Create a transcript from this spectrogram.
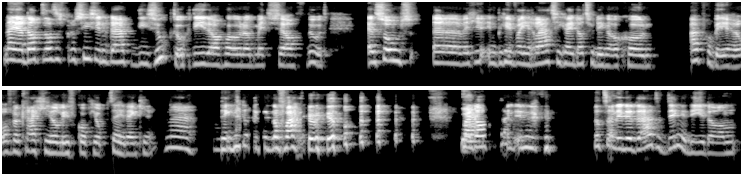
nou ja, dat, dat is precies inderdaad die zoektocht die je dan gewoon ook met jezelf doet. En soms, eh, weet je, in het begin van je relatie ga je dat soort dingen ook gewoon uitproberen. Of dan krijg je een heel lief kopje op thee en denk je, nou, ik denk niet dat ik dit nog vaker wil. Maar Ja. dat zijn, dat zijn inderdaad de dingen die je dan,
